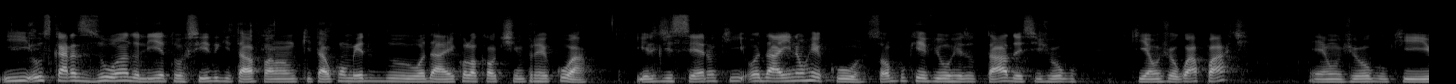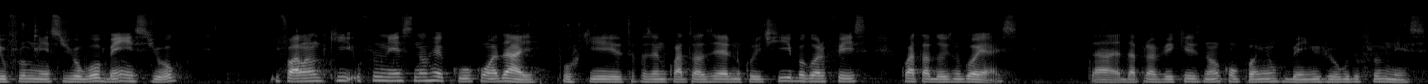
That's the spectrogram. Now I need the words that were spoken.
e os caras zoando ali a torcida que tava falando que tava com medo do Odaí colocar o time para recuar. E eles disseram que Odaí não recua, só porque viu o resultado desse jogo, que é um jogo à parte. É um jogo que o Fluminense jogou bem esse jogo. E falando que o Fluminense não recua com o Odaí, porque tá fazendo 4 a 0 no Curitiba, agora fez 4 a 2 no Goiás. Tá, dá pra ver que eles não acompanham bem o jogo do Fluminense.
